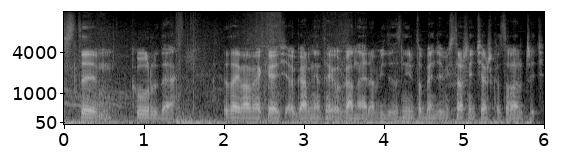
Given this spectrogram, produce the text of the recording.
z tym, kurde. Tutaj mamy jakiegoś ogarniętego gunnera, widzę z nim, to będzie mi strasznie ciężko zawalczyć.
